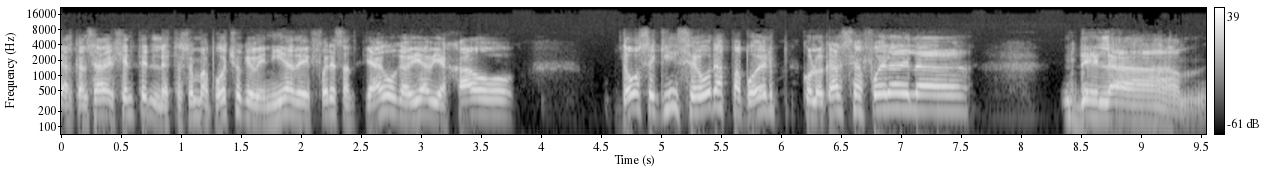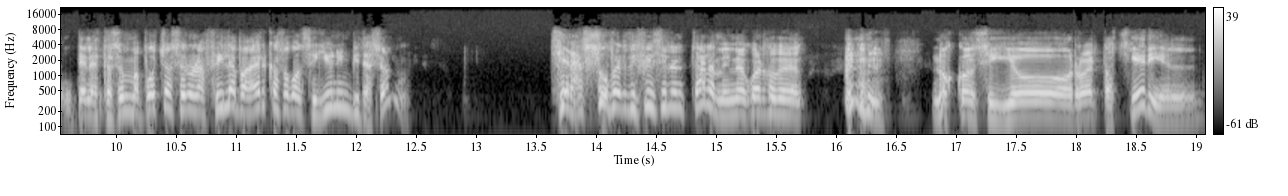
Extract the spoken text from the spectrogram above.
alcancé a ver gente en la estación Mapocho que venía de fuera de Santiago, que había viajado 12, 15 horas para poder colocarse afuera de la de la, de la estación Mapocho a hacer una fila para ver caso conseguía una invitación. Sí, era súper difícil entrar. A mí me acuerdo que nos consiguió Roberto Achieri, el,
